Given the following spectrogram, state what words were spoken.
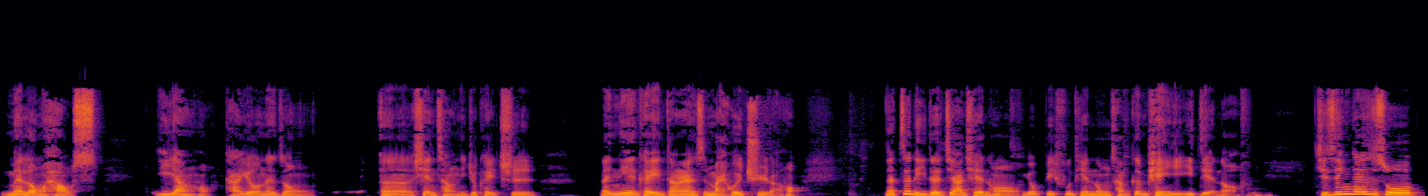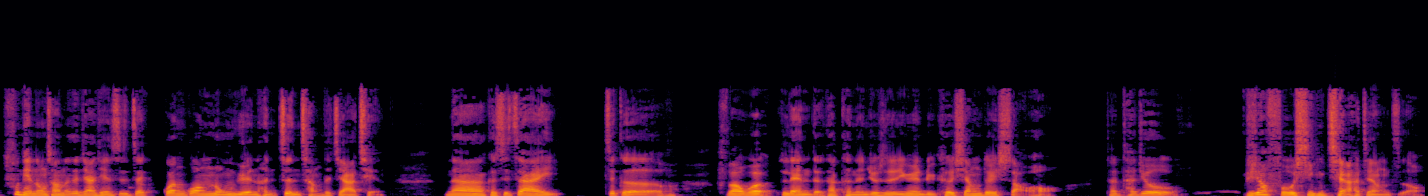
Melon House 一样哈，它有那种。呃，现场你就可以吃，那你也可以，当然是买回去了哈。那这里的价钱哈，又比富田农场更便宜一点哦。其实应该是说，富田农场那个价钱是在观光农园很正常的价钱。那可是在这个 Flower Land，它可能就是因为旅客相对少哦，它它就比较佛心价这样子哦。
